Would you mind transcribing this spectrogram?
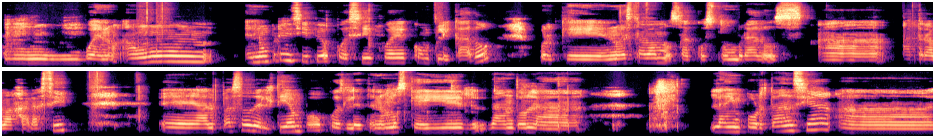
Mm, bueno, aún en un principio pues sí fue complicado porque no estábamos acostumbrados a, a trabajar así. Eh, al paso del tiempo, pues le tenemos que ir dando la, la importancia a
